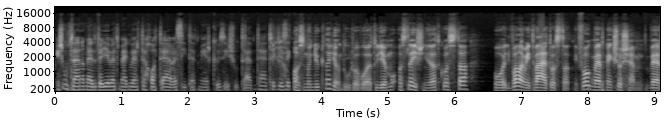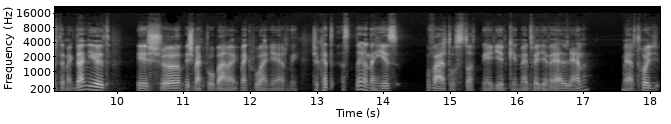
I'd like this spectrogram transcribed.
És utána Medvegyevet megverte hat elveszített mérkőzés után. Tehát, hogy ezek... Az mondjuk nagyon durva volt. Ugye azt le is nyilatkozta, hogy valamit változtatni fog, mert még sosem verte meg Danielt, és, és megpróbál, megpróbál nyerni. Csak hát azt nagyon nehéz változtatni egyébként Medvegyev ellen, mert hogy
